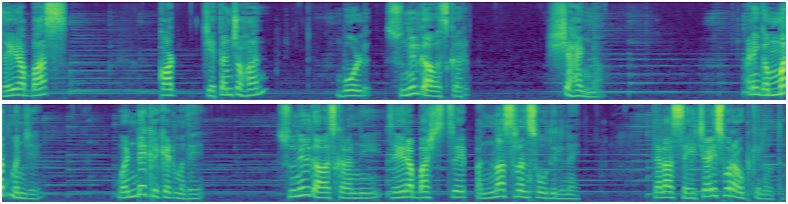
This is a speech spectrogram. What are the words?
झहीर अब्बास कॉट चेतन चौहान बोल्ड सुनील गावस्कर शहाण्णव. आणि गंमत म्हणजे वन डे क्रिकेटमध्ये सुनील गावस्करांनी झहीर अब्बासचे पन्नास रन्स होऊ दिले नाहीत. त्याला सेहेचाळीसवर आऊट केलं होतं.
